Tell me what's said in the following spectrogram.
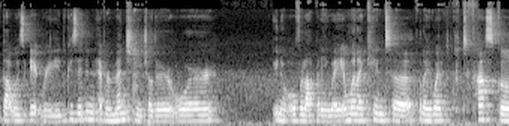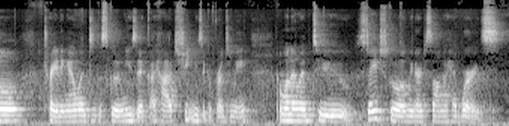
that was it really because they didn't ever mention each other or you know overlap anyway and when i came to when i went to classical training i went to the school of music i had sheet music in front of me and when i went to stage school and we learned a song i had words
